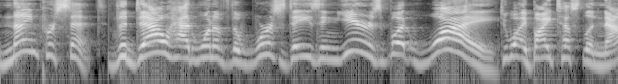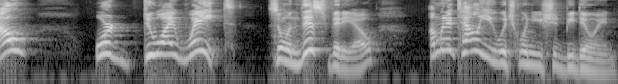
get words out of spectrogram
9%. The Dow had one of the worst days in years, but why? Do I buy Tesla now? Or do I wait? So in this video, I'm gonna tell you which one you should be doing.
